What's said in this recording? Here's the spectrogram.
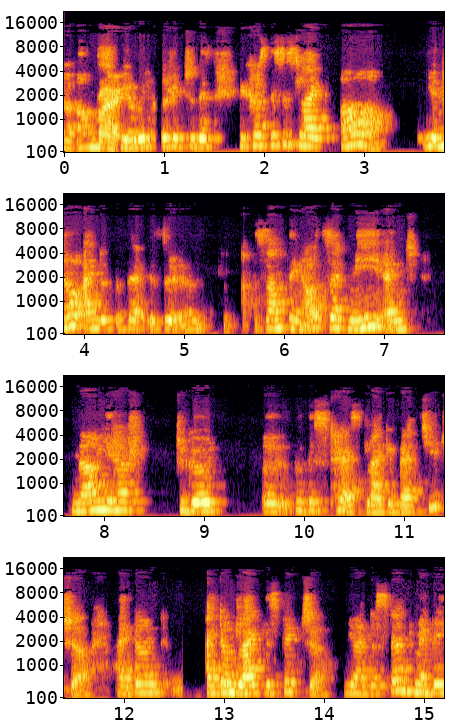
uh, own Right. spirit, give it to this because this is like oh you know I that is a, something outside me and now you have to go uh, through this test like a bad teacher i don't i don't like this picture you understand maybe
